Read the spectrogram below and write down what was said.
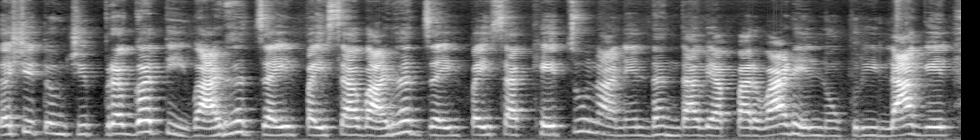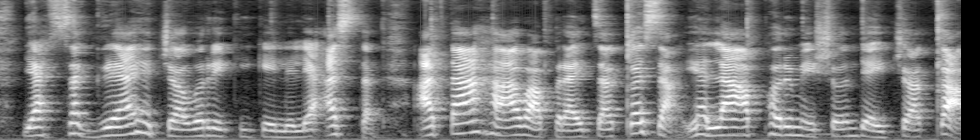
तशी तुमची प्रगती वाढत जाईल पैसा वाढत जाईल पैसा खेचून आणेल धंदा व्यापार वाढेल नोकरी लागेल या सगळ्या ह्याच्यावर रेकी केलेल्या असतात. आता हा वापरायचा कसा? ह्याला अफर्मेशन द्यायच्या का?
